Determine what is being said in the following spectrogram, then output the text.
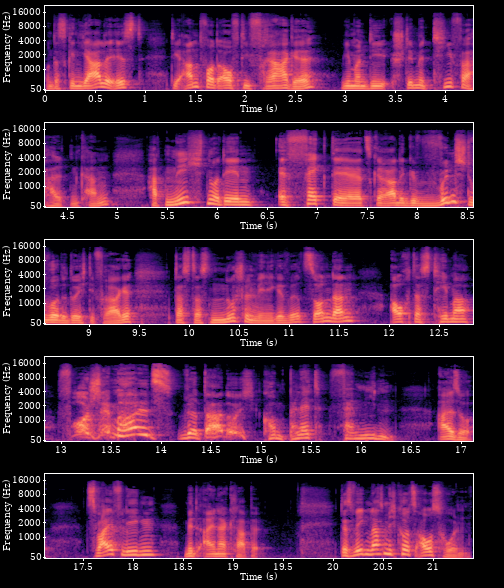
und das Geniale ist, die Antwort auf die Frage, wie man die Stimme tiefer halten kann, hat nicht nur den Effekt, der jetzt gerade gewünscht wurde durch die Frage, dass das Nuscheln weniger wird, sondern auch das Thema Frosch im Hals wird dadurch komplett vermieden. Also, zwei Fliegen mit einer Klappe. Deswegen lass mich kurz ausholen.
